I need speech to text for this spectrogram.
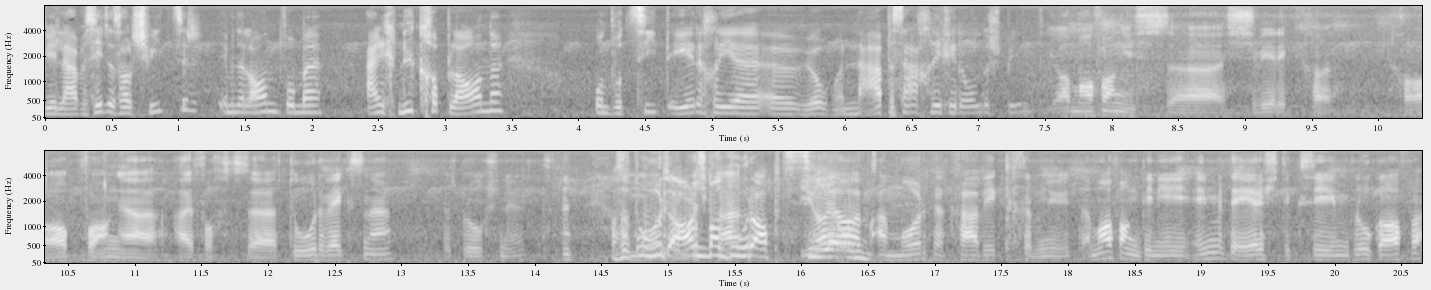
Wie leben Sie das als Schweizer in einem Land, wo man eigentlich nichts planen kann und wo die Zeit eher ein bisschen, äh, ja, eine nebensächliche Rolle spielt? Ja, am Anfang ist es äh, schwierig. Ich kann anfangen, einfach die äh, Tour wegzunehmen. Das brauchst du nicht. Also die Uhr, Armbanduhr abzuziehen? Ja, ja am, am Morgen kein Wecker, nichts. Am Anfang war ich immer der Erste im Flughafen.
